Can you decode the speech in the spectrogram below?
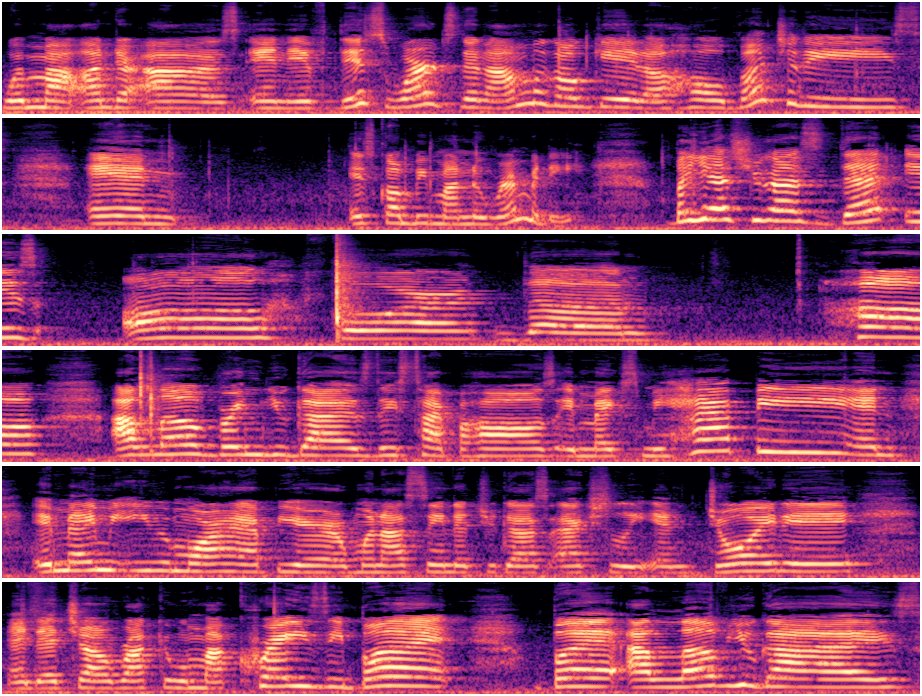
with my under eyes. And if this works, then I'm to go get a whole bunch of these. And it's to be my new remedy. But yes, you guys, that is all for the haul. I love bringing you guys these type of hauls. It makes me happy and it made me even more happier when i seen that you guys actually enjoyed it and that y'all rocking with my crazy butt. But i love you guys.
